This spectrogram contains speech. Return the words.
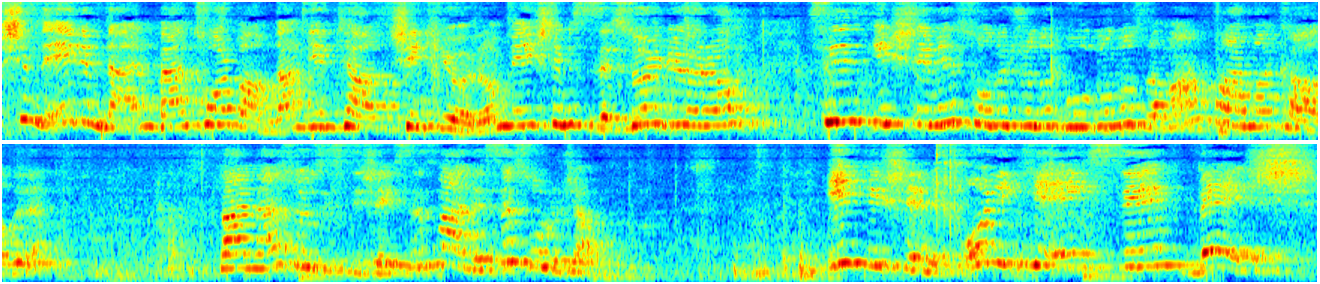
Şimdi elimden ben torbamdan bir kağıt çekiyorum ve işlemi size söylüyorum. Siz işlemin sonucunu bulduğunuz zaman parmak kaldırıp benden söz isteyeceksiniz. Ben de size soracağım. İlk işlemim 12 eksi 5.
